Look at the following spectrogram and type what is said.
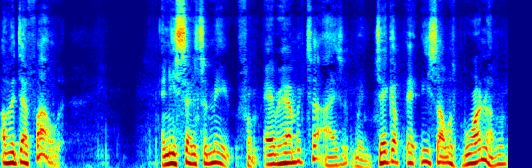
of it that followeth. And he said unto me, From Abraham to Isaac, when Jacob and Esau was born of him,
